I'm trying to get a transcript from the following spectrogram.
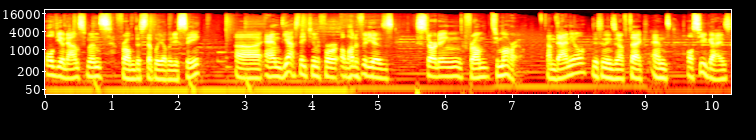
all the announcements from this WWDC. Uh, and yeah, stay tuned for a lot of videos starting from tomorrow. I'm Daniel, this is ZONEofTECH, and I'll see you guys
